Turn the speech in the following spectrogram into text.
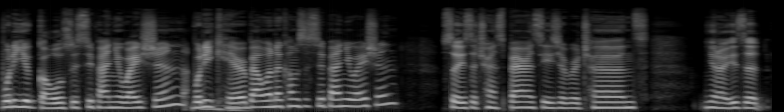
What are your goals with superannuation? What do you care about when it comes to superannuation? So is it transparency, is it returns? You know, is it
